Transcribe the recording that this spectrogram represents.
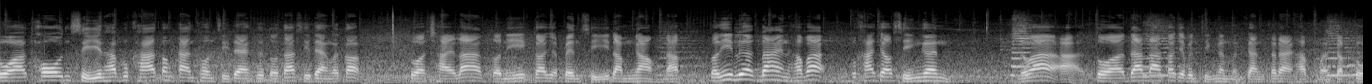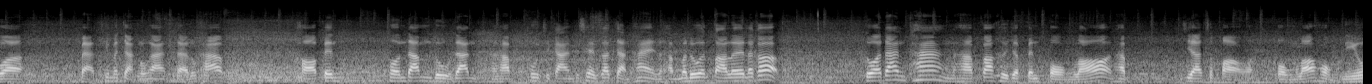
ตัวโทนสีนะครับลูกค้าต้องการโทนสีแดงคือตัวต้าสีแดงแล้วก็ตัวชายล่างตัวนี้ก็จะเป็นสีดำเงานะครับ ตัวนี้เลือกได้นะครับว่าลูกค้าจะเอาสีเงิน หรือว่าตัวด้านล่างก็จะเป็นสีเงินเหมือนกันก็ได้ครับ เหมือนกับตัวแบบที่มาจากโรงงานแต่ลูกค้าขอเป็นโทนดำดุดันนะครับ ผู้จัดการพิเศษก็จัดให้นะครับ มาดูกันต่อเลยแล้วก็ ตัวด้านข้างนะครับก็คือจะเป็นโป่งล้อนะครับเจียสปอร์ตโป่งล้อ 6 นิ้ว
